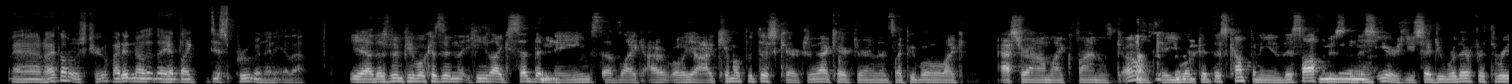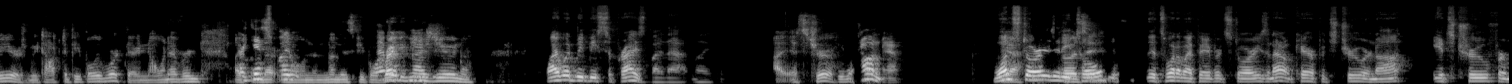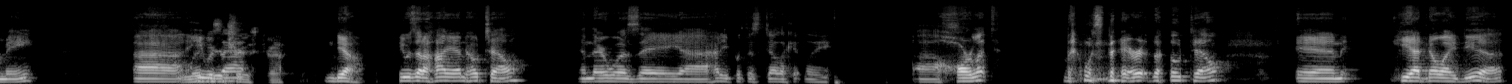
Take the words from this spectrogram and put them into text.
And I thought it was true. I didn't know that they had like disproven any of that. Yeah, there's been people because he like said the names of like I oh yeah I came up with this character and that character and it's like people like asked around like find oh okay you worked at this company in this office in this mm. years. You said you were there for three years. We talked to people who worked there. No one ever like I guess no, why, no one, none of these people recognized you no. why would we be surprised by that? Like I, it's true. con man. One yeah. story that he told it's, it's one of my favorite stories and I don't care if it's true or not it's true for me. Uh Live he was at, truth, yeah, he was at a high end hotel, and there was a uh, how do you put this delicately? Uh, harlot that was there at the hotel, and he had no idea,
